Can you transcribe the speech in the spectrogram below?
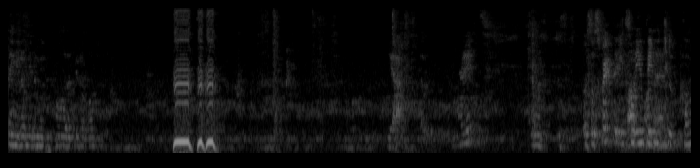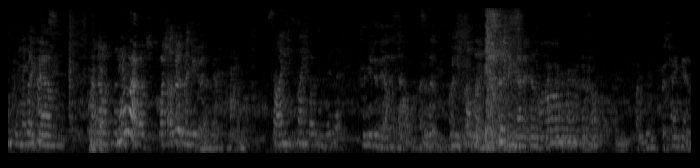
thing. You don't even need to pull it if you don't want to. Yeah. Right. Just so scrape the ink So off you've on been the edge. to Penghu many like times? um. No, no, no, Never. Watch, watch. I'll do it when you do it. So anytime go to visit? When you do the other side, so that when you pull the, the thing down, it doesn't drip everywhere. That's all. Try and get it.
